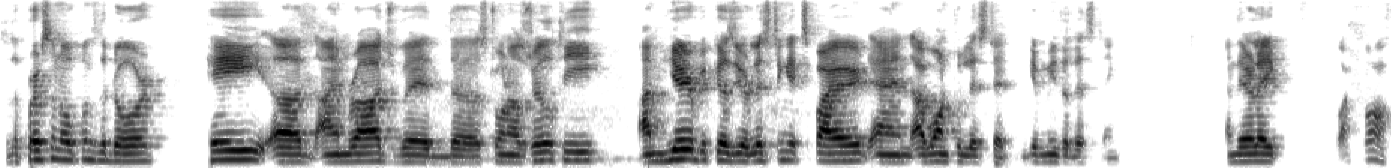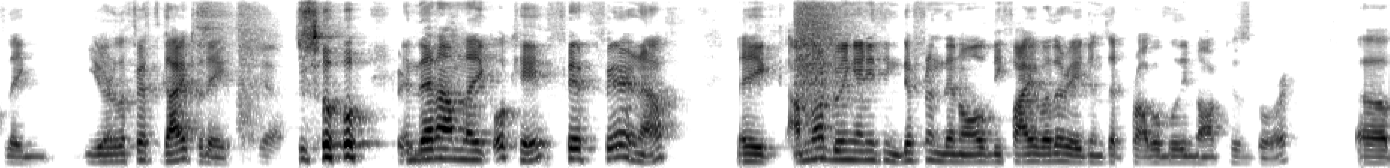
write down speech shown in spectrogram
So the person opens the door. "Hey, uh, I'm Raj with uh, Stonehouse Realty. I'm here because your listing expired and I want to list it. Give me the listing." And they're like, "Fuck off! Like you're the fifth guy today." Yeah. So and then I'm like, "Okay, fair, fair enough. Like I'm not doing anything different than all the five other agents that probably knocked his door." Uh,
